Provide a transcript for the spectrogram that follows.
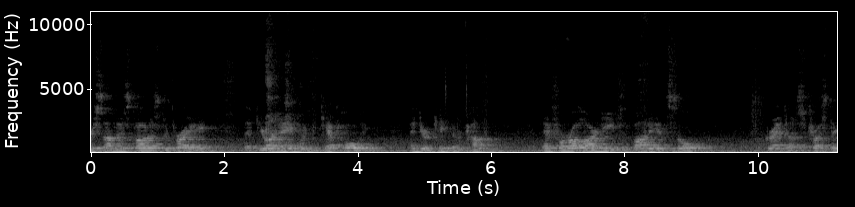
your Son has taught us to pray that your name would be kept holy and your kingdom come. And for all our needs of body and soul, grant us trusting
